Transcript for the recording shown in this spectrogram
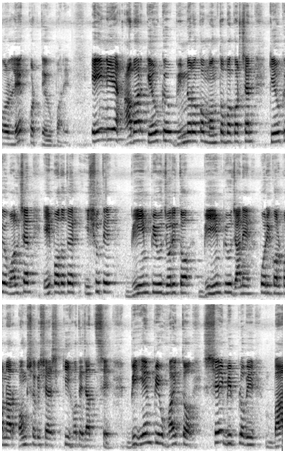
করলে করতেও পারে। এই নিয়ে আবার কেউ কেউ ভিন্ন রকম মন্তব্য করছেন, কেউ কেউ বলছেন, এই পদত্যাগ ইস্যুতে বিএমপিও জড়িত, বিএমপিও জানে পরিকল্পনার অংশবিশেষ কি হতে যাচ্ছে। বিএনপিও হয়তো সেই বিপ্লবী বা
